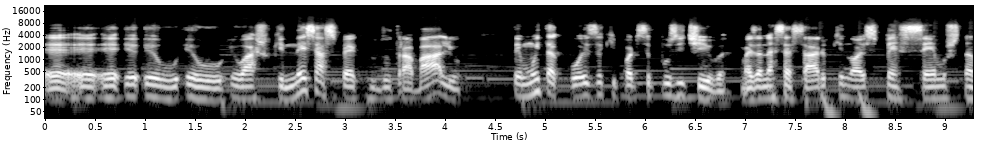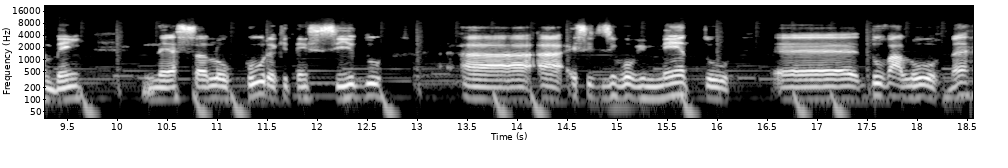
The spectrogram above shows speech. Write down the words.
é, é, é, eu, eu, eu acho que nesse aspecto do trabalho tem muita coisa que pode ser positiva, mas é necessário que nós pensemos também nessa loucura que tem sido a, a esse desenvolvimento é, do valor, né?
